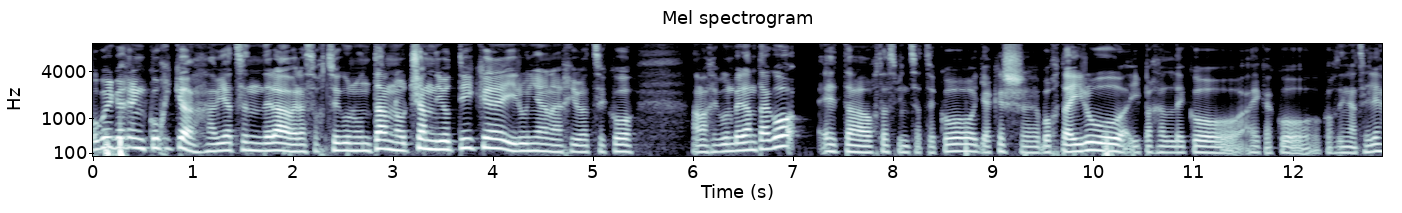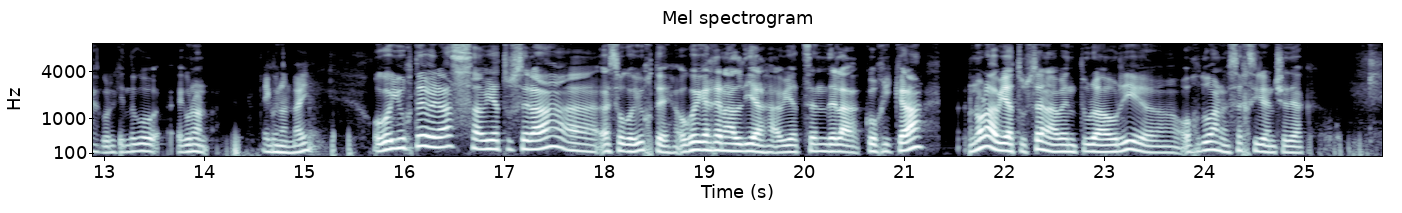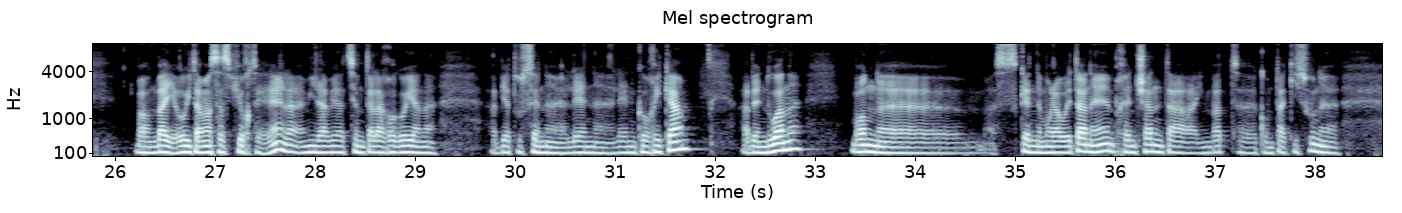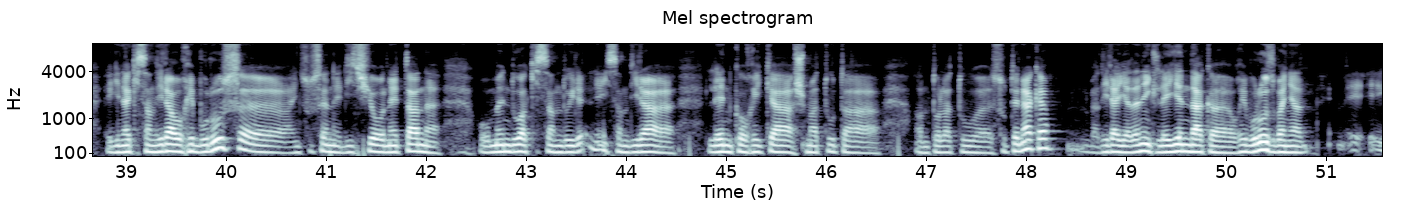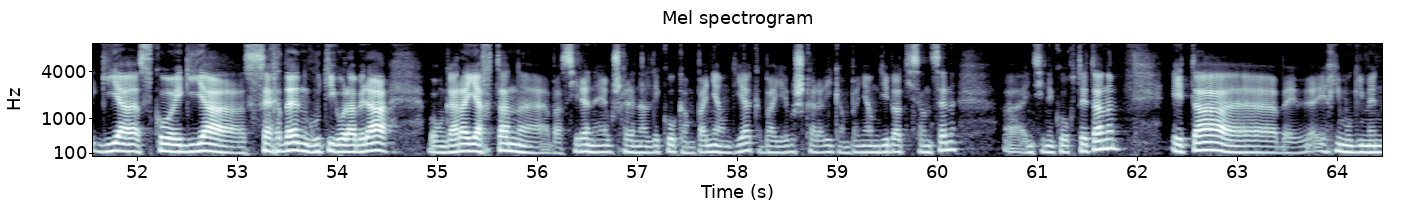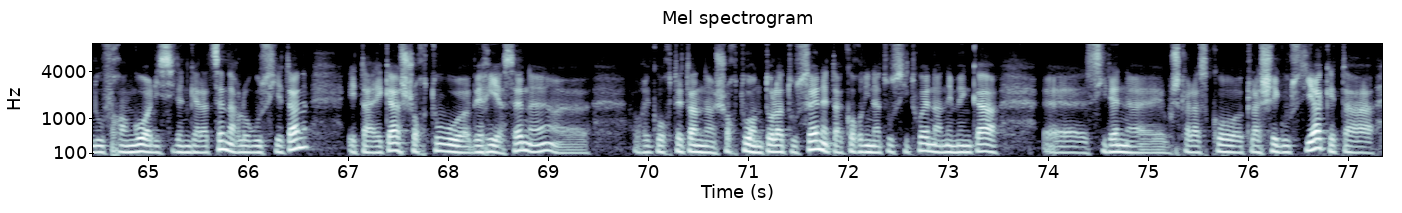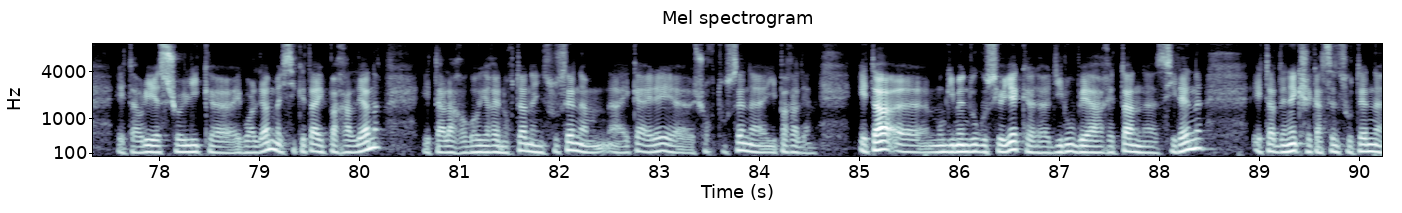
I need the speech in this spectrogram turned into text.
Ogoi garren korrika abiatzen dela, beraz ortsegun untan, otxan diotik, iruñan ahibatzeko amajegun berantago, eta hortaz bintzatzeko, jakes, borta iru, ipajaldeko aekako koordinatzaileak, gurekin dugu, egunon? Egunon, bai. Ogoi urte beraz, abiatu zela, eh, ez ogoi urte, ogoi garren aldia abiatzen dela korrika, nola abiatu zen aventura hori, uh, orduan ezer ziren txedeak? Ba, bai, ogoi tamazazpi urte, eh? La, mila abiatzen tela rogoian, abiatu zen eh, lehen, eh, lehen korrika, abenduan. Bon, uh, azken demora huetan, eh, prentxan eta inbat kontakizun uh, eginak izan dira horri buruz, uh, hain zuzen edizio honetan uh, omenduak izan, du, izan dira lehen korrika asmatu eta antolatu uh, zutenak. Ba, dira jadanik lehendak horri buruz, baina egiazko egia zer den guti gora bera, bon, gara jartan, eh, ba, ziren eh, Euskaren aldeko kampaina handiak, bai Euskarari kampaina handi bat izan zen, haintzineko uh, urtetan, eta uh, erri mugimendu frango ari ziren garatzen, arlo guzietan, eta eka sortu berria zen, eh, horreko urtetan sortu antolatu zen eta koordinatu zituen anemenka e, ziren e, Euskarazko klase guztiak eta eta hori ez soilik e, egualdean, maizik eta iparaldean eta largoiaren urtean hain zuzen eka ere sortu zen iparaldean. Eta mugimendu guztioiek diru beharretan ziren eta denek sekatzen zuten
